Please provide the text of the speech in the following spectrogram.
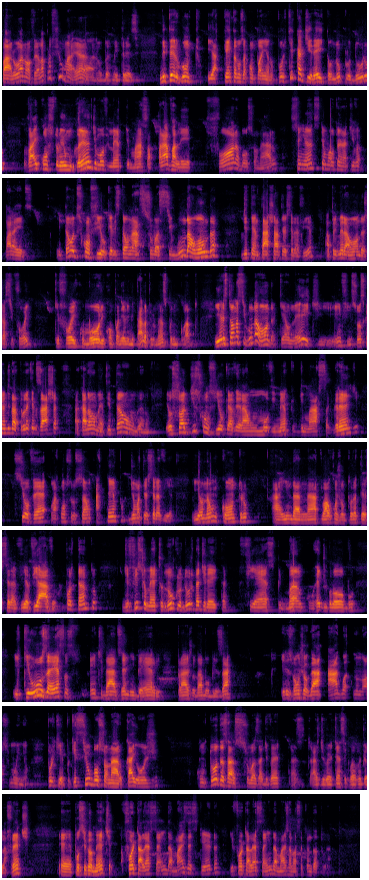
parou a novela para filmar, é o 2013. Me pergunto, e a quem está nos acompanhando, por que, que a direita, o núcleo duro, vai construir um grande movimento de massa para valer fora Bolsonaro, sem antes ter uma alternativa para eles? Então eu desconfio que eles estão na sua segunda onda de tentar achar a terceira via. A primeira onda já se foi, que foi com Moro e Companhia Limitada, pelo menos por enquanto. E eles estão na segunda onda, que é o leite, enfim, suas candidaturas que eles acham a cada momento. Então, Breno, eu só desconfio que haverá um movimento de massa grande se houver uma construção a tempo de uma terceira via. E eu não encontro ainda na atual conjuntura terceira via viável. Portanto, dificilmente o núcleo duro da direita, Fiesp, Banco, Rede Globo, e que usa essas entidades MBL para ajudar a mobilizar, eles vão jogar água no nosso moinho. Por quê? Porque se o Bolsonaro cai hoje, com todas as suas adver as, as advertências que vão vir pela frente, é, possivelmente fortalece ainda mais a esquerda e fortalece ainda mais a nossa candidatura.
